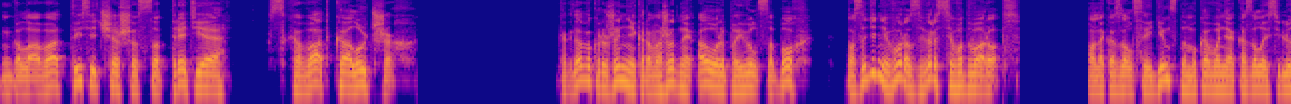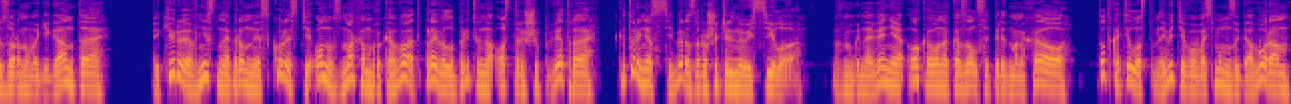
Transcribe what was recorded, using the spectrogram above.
Глава 1603. Схватка лучших. Когда в окружении кровожадной ауры появился бог, позади него разверзся водоворот. Он оказался единственным, у кого не оказалось иллюзорного гиганта. Пикируя вниз на огромной скорости, он взмахом рукава отправил бритвенно-острый шип ветра, который нес в себе разрушительную силу. В мгновение ока он оказался перед Манхао, тот хотел остановить его восьмым заговором,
